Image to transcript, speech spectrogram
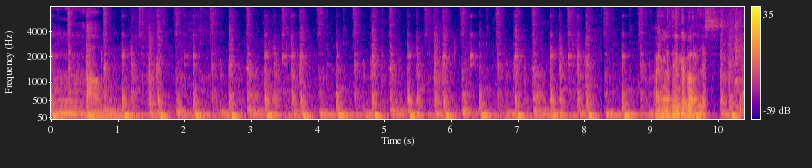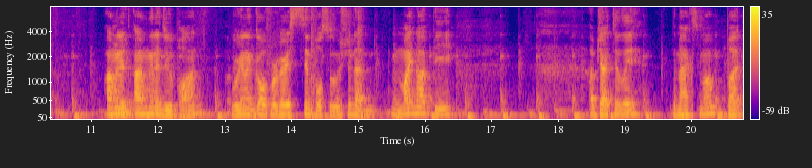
Uh, Um, I gotta think about this. I'm gonna I'm gonna do pawn. We're gonna go for a very simple solution that might not be objectively the maximum, but.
